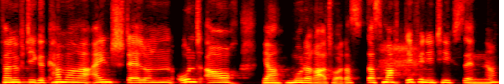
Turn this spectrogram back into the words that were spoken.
vernünftige Kamera einstellen und auch, ja, Moderator. Das, das macht definitiv Sinn, ne?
